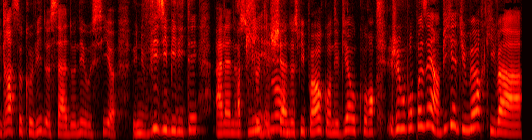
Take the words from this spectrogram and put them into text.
Grâce au Covid, ça a donné aussi euh, une visibilité à l'anosmie et chez anosmie.org, on est bien au courant. Je vais vous proposer un billet d'humeur qui va,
